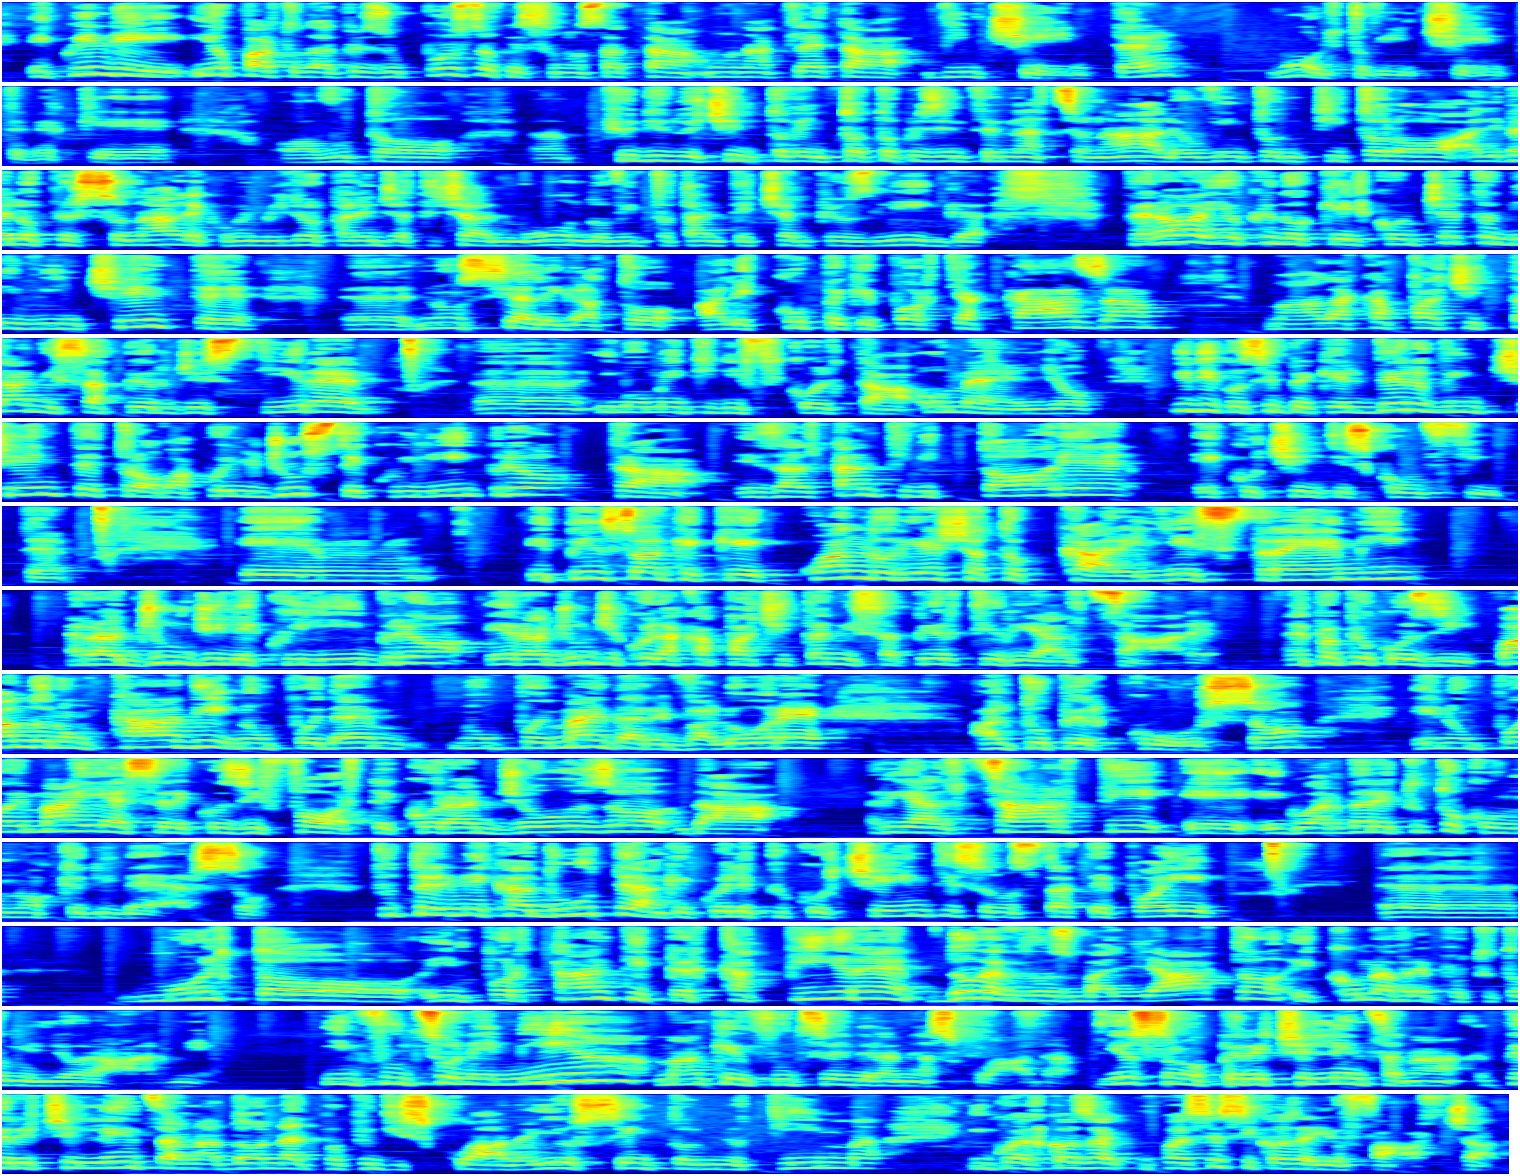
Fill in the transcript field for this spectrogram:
E quindi io parto dal presupposto che sono stata un atleta vincente, molto vincente perché ho avuto eh, più di 228 presenze nazionali, ho vinto un titolo a livello personale come miglior palleggiatrice al mondo, ho vinto tante Champions League, però io credo che il concetto di vincente eh, non sia legato alle coppe che porti a casa, ma alla capacità di saper gestire eh, i momenti di difficoltà, o meglio, io dico sempre che il vero vincente trova quel giusto equilibrio tra esaltanti vittorie e cocenti sconfitte. E, ehm, e penso anche che quando riesci a toccare gli estremi raggiungi l'equilibrio e raggiungi quella capacità di saperti rialzare. È proprio così, quando non cadi non puoi, dai, non puoi mai dare valore al tuo percorso e non puoi mai essere così forte e coraggioso da rialzarti e, e, guardare tutto con un occhio diverso. Tutte le mie cadute, anche quelle più cocenti, sono state poi eh, molto importanti per capire dove avevo sbagliato e come avrei potuto migliorarmi in funzione mia, ma anche in funzione della mia squadra. Io sono per eccellenza una, per eccellenza una donna proprio di squadra, io sento il mio team in, qualcosa, in qualsiasi cosa io faccia.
